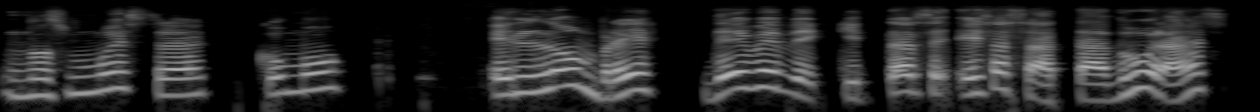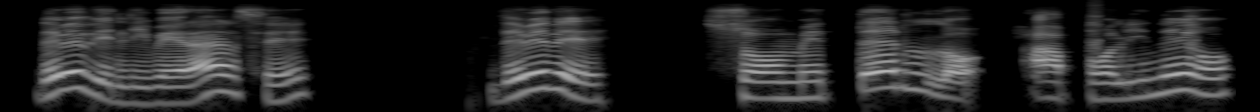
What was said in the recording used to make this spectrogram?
nos muestra cómo el hombre debe de quitarse esas ataduras, debe de liberarse, debe de someterlo a Polineo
